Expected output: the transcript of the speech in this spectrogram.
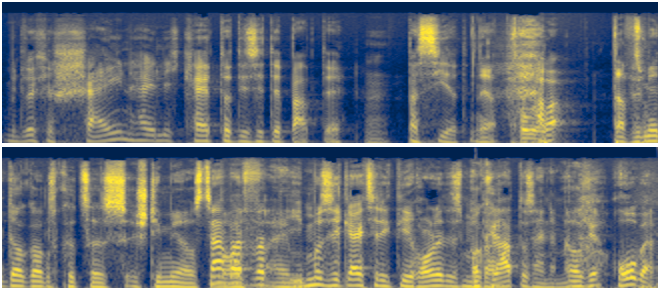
mit welcher Scheinheiligkeit da diese Debatte mhm. passiert. Ja. Aber Darf ich mir da ganz kurz als Stimme aus dem Nein, warte, warte, Ich muss ja gleichzeitig die Rolle des Moderators okay. einnehmen. Okay. Robert.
